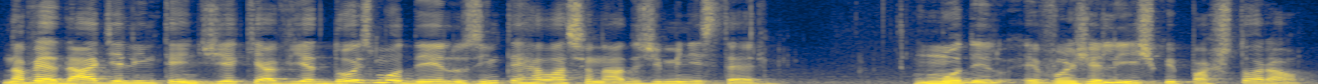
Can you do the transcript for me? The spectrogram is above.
Na verdade, ele entendia que havia dois modelos interrelacionados de ministério: um modelo evangelístico e pastoral.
